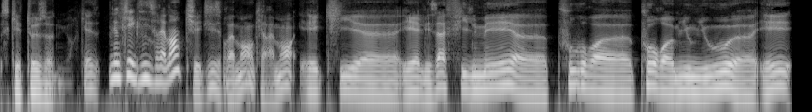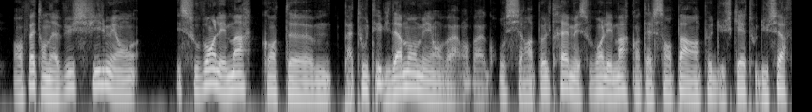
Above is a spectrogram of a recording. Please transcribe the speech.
skateuse new-yorkaise. Donc, qui existe vraiment Qui existe vraiment, carrément. Et, qui, et elle les a filmés pour, pour Miu Miu. et en fait, on a vu ce film et, et souvent, les marques, quand, pas toutes évidemment, mais on va, on va grossir un peu le trait, mais souvent, les marques, quand elles s'emparent un peu du skate ou du surf,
